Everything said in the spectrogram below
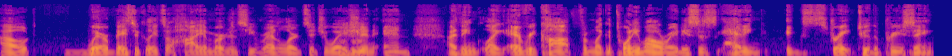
out where basically it's a high emergency red alert situation, and I think like every cop from like a twenty mile radius is heading straight to the precinct.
